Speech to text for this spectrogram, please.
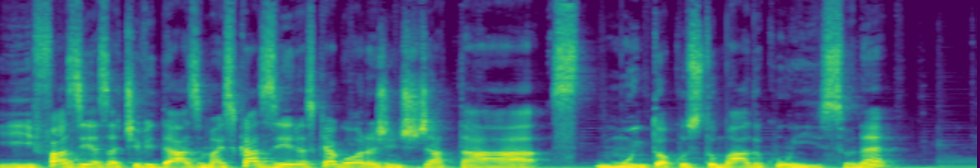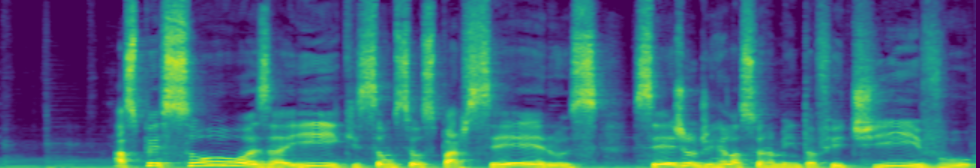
e fazer as atividades mais caseiras que agora a gente já está muito acostumado com isso, né? As pessoas aí que são seus parceiros, sejam de relacionamento afetivo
